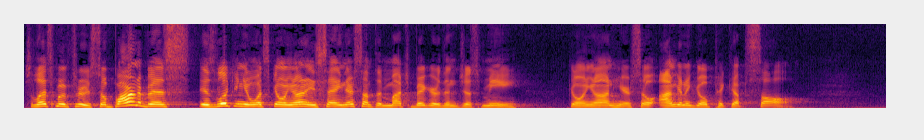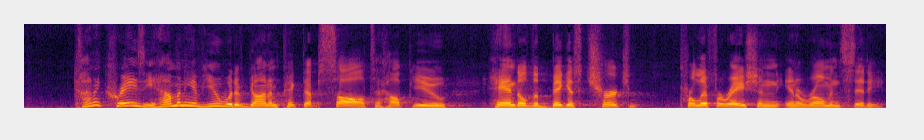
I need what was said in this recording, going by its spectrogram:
So let's move through. So Barnabas is looking at what's going on and he's saying, There's something much bigger than just me going on here, so I'm going to go pick up Saul. Kind of crazy. How many of you would have gone and picked up Saul to help you handle the biggest church proliferation in a Roman city?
